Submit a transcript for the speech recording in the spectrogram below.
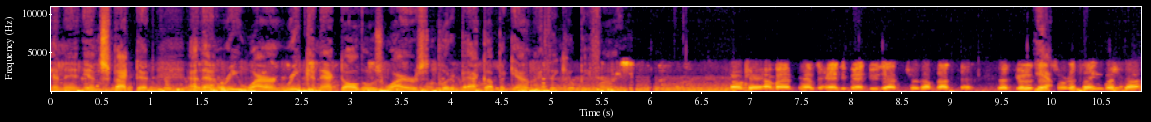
and inspect it, and then rewire, reconnect all those wires and put it back up again. I think you'll be fine. Okay, I might have the handyman do that because I'm not that, that good at Yeah. that sort of thing. But uh,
